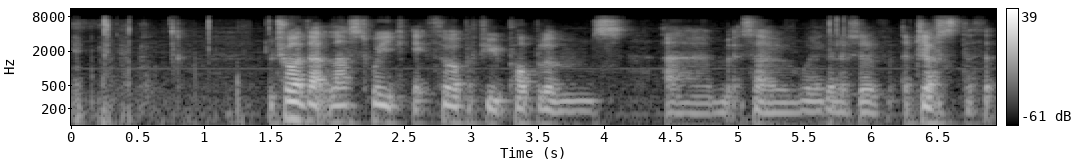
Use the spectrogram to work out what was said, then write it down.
We tried that last week, it threw up a few problems, um, so we're going to sort of adjust the th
